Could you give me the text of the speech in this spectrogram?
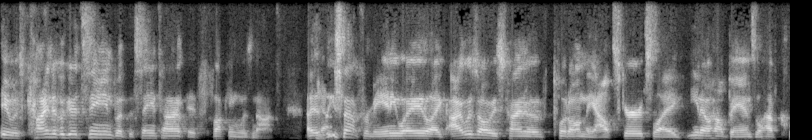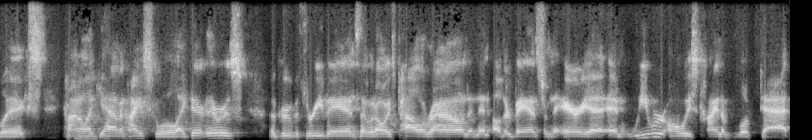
It was kind of a good scene, but at the same time, it fucking was not. At Yeah. least not for me anyway. Like I was always kind of put on the outskirts. Like you know how bands will have cliques, kind of Mhm. like you have in high school. Like there, there was a group of three bands that would always pal around, and then other bands from the area, and we were always kind of looked at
